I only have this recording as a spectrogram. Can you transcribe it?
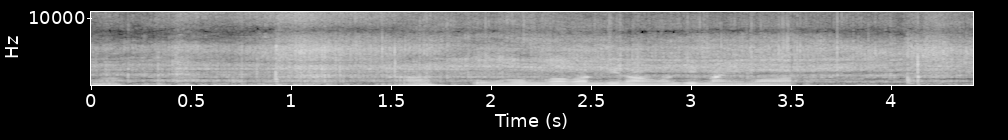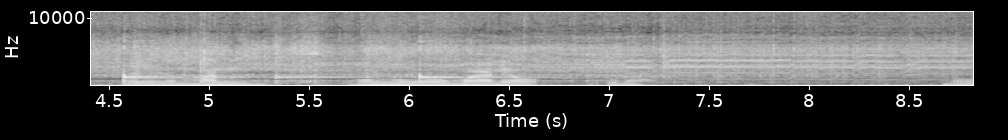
จ้ะ เอ๋อผงลมก็ก่อนพี่น้องมันสิใหม่หมอใส่น้ำมันของหนูออกมาแล้วกูนะโอ้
